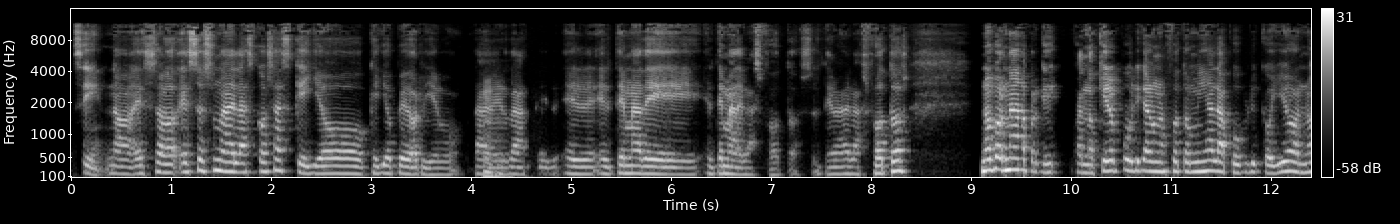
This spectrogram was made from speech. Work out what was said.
Sí, no, eso, eso es una de las cosas que yo, que yo peor llevo, la verdad, el, tema de, el tema de las fotos. El tema de las fotos no por nada, porque cuando quiero publicar una foto mía la publico yo, ¿no?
